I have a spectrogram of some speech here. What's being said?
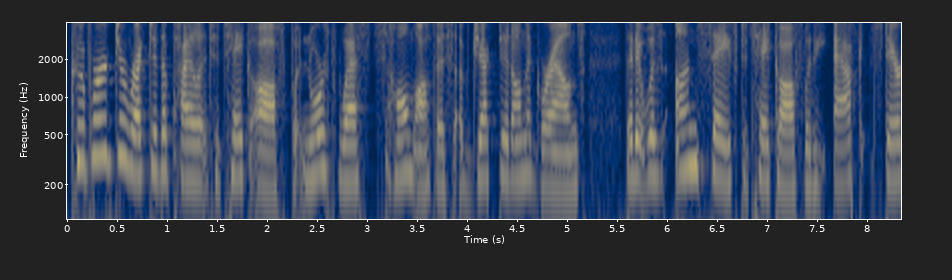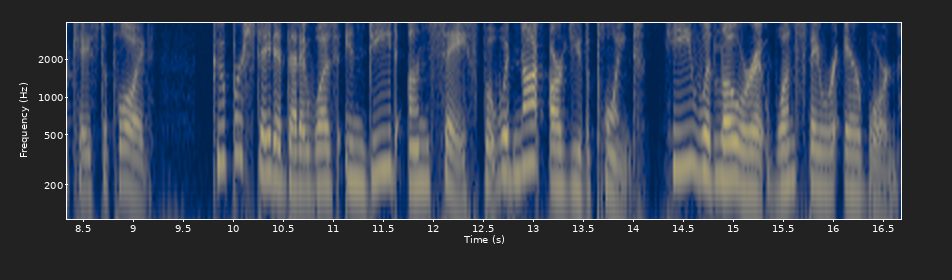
Cooper directed the pilot to take off, but Northwest's home office objected on the grounds that it was unsafe to take off with the aft staircase deployed. Cooper stated that it was indeed unsafe, but would not argue the point. He would lower it once they were airborne.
